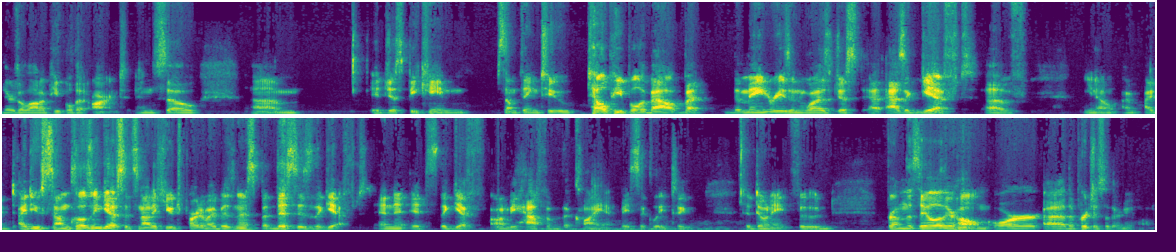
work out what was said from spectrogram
there's a lot of people that aren't. And so um, it just became something to tell people about but the main reason was just as a gift of you know I, I, I, do some closing gifts. It's not a huge part of my business but this is the gift. And it's the gift on behalf of the client basically to to donate food from the sale of their home or uh, the purchase of their new home.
